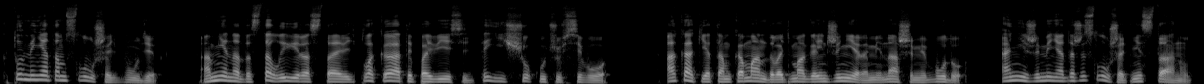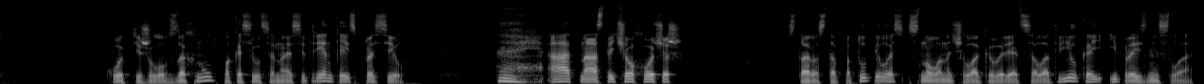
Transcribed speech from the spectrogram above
Кто меня там слушать будет? А мне надо столы расставить, плакаты повесить, да еще кучу всего. А как я там командовать магоинженерами нашими буду? Они же меня даже слушать не станут. Кот тяжело вздохнул, покосился на Осетренко и спросил. «А от нас ты что хочешь?» Староста потупилась, снова начала ковырять салат вилкой и произнесла.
